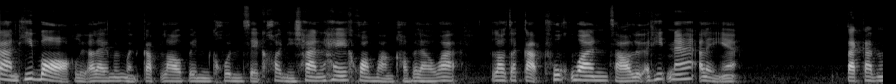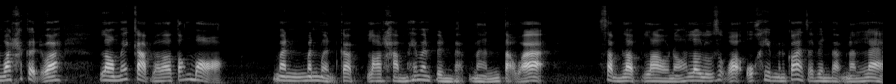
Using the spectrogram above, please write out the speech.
การที่บอกหรืออะไรมันเหมือนกับเราเป็นคน set condition ให้ความหวังเขาไปแล้วว่า เราจะกลับทุกวันเสาร์หรืออาทิตย์นะอะไรเงี้ยแต่กลายเป็นว่าถ้าเกิดว่าเราไม่กลับแล้วเราต้องบอก มันมันเหมือนกับเราทำให้มันเป็นแบบนั้น แต่ว่าสำหรับเราเนาะเรารู้สึกว่าโอเค มันก็อาจจะเป็นแบบนั้นแหละ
